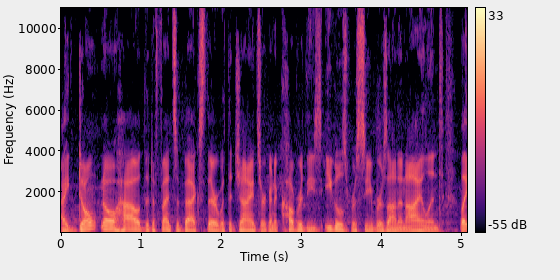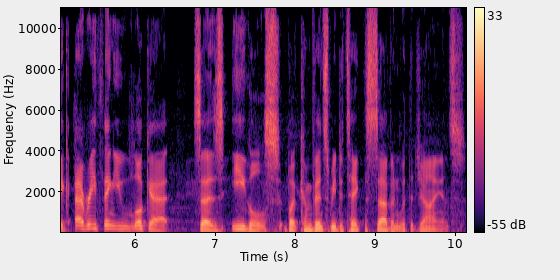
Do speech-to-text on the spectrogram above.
I don't know how the defensive backs there with the Giants are going to cover these Eagles receivers on an island. Like everything you look at says Eagles, but convince me to take the seven with the Giants.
